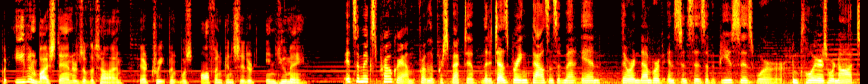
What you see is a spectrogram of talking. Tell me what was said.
But even by standards of the time, their treatment was often considered inhumane. It's a mixed program from the perspective that it does bring thousands of men in. There were a number of instances of abuses where employers were not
